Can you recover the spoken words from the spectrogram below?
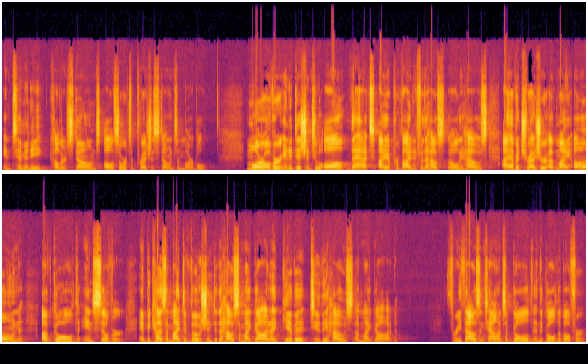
antimony, colored stones, all sorts of precious stones, and marble. Moreover, in addition to all that I have provided for the house, holy house, I have a treasure of my own of gold and silver. And because of my devotion to the house of my God, I give it to the house of my God. 3,000 talents of gold and the gold of Ophir,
